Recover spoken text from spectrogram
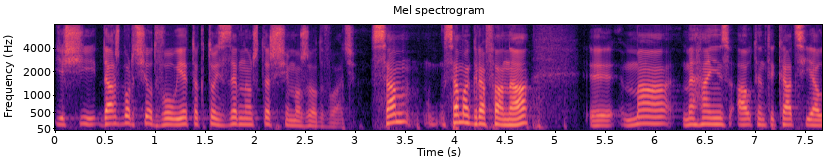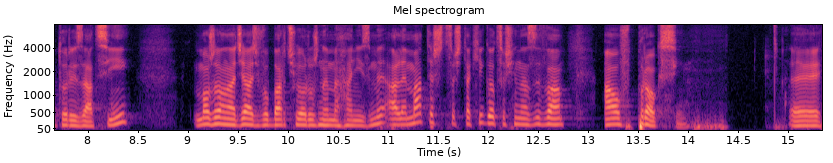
jeśli dashboard się odwołuje, to ktoś z zewnątrz też się może odwołać. Sam, sama Grafana y, ma mechanizm autentykacji i autoryzacji. Może ona działać w oparciu o różne mechanizmy, ale ma też coś takiego, co się nazywa auth proxy. E,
